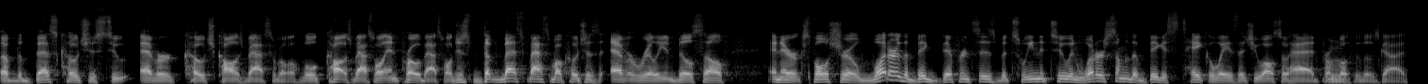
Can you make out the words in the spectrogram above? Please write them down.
of the best coaches to ever coach college basketball. Well, college basketball and pro basketball, just the best basketball coaches ever, really, in Bill Self and Erik Spoelstra. What are the big differences between the two, and what are some of the biggest takeaways that you also had from mm. both of those guys?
